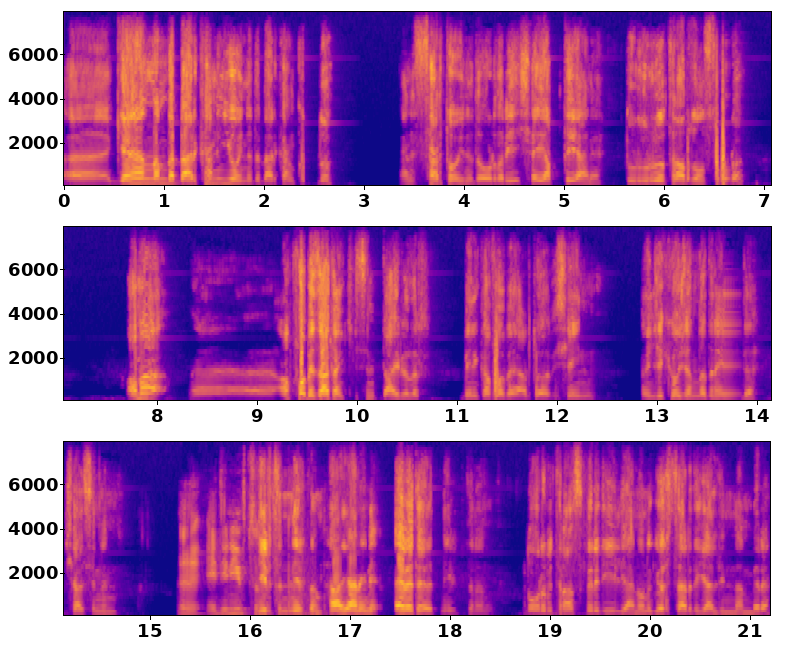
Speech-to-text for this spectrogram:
Ee, genel anlamda Berkan iyi oynadı. Berkan Kutlu. Yani sert oynadı. Orada bir şey yaptı yani. Durdurdu Trabzonspor'u. Ama e, Afobe zaten kesinlikle ayrılır. Benik Afobe artı şeyin önceki hocanın adı neydi? Chelsea'nin Ee, Eddie Newton. Newton, Newton. Ha yani ni- evet evet Newton'ın doğru bir transferi değil yani. Onu gösterdi geldiğinden beri.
